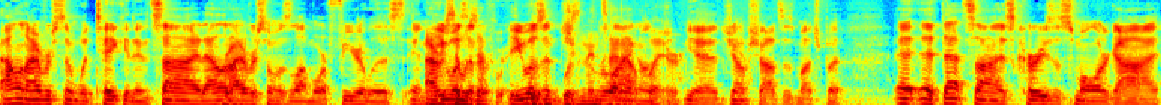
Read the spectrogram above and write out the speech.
Allen Iverson would take it inside. Allen Right. Iverson was a lot more fearless, and Iverson he was wasn't a- he wasn't was an relying inside-out on, player. Yeah, jump shots as much. But at, at that size, Curry's a smaller guy.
